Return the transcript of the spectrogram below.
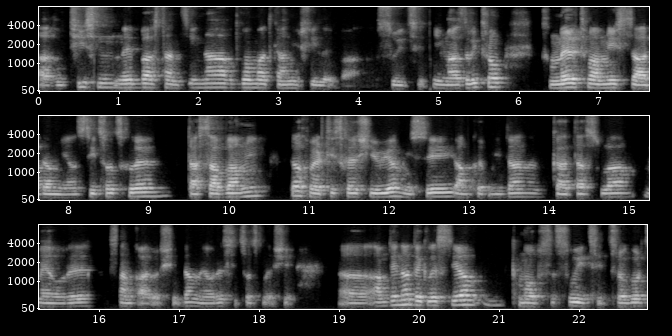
ღვთისნებასთან წინააღმდგომად განიხილება სუიციდი. იმ აზრით, რომ ღმერთმა მისცა ადამიანს სიცოცხლე და საბამი და ღმერთის ხელშივია მისი ამ ქვეყნიდან გადასვლა მეორე სამყაროში და მეორე სიცოცხლეში. ამდენად ეკლესია გმობს სუიციდს, როგორც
